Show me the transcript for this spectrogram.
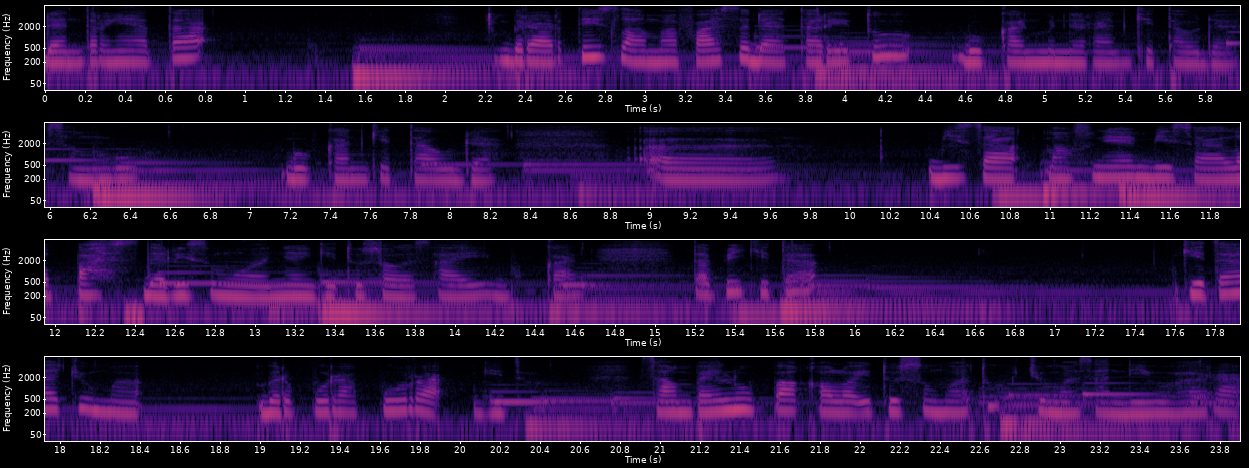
dan ternyata Berarti selama fase datar itu bukan beneran kita udah sembuh, bukan kita udah uh, bisa, maksudnya bisa lepas dari semuanya gitu selesai, bukan. Tapi kita kita cuma berpura-pura gitu, sampai lupa kalau itu semua tuh cuma sandiwara,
